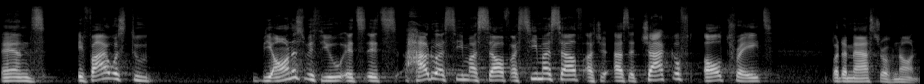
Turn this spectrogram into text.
And if I was to be honest with you, it's, it's how do I see myself? I see myself as as a jack of all trades, but a master of none.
